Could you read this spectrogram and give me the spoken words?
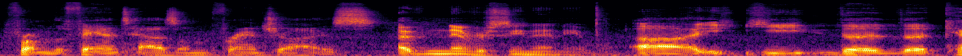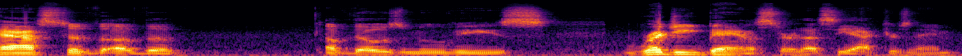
from the Phantasm franchise. I've never seen any of them. Uh, he, he the the cast of, of the of those movies, Reggie Bannister, that's the actor's name.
